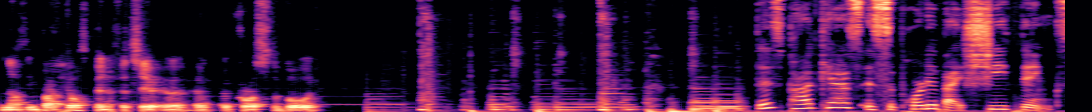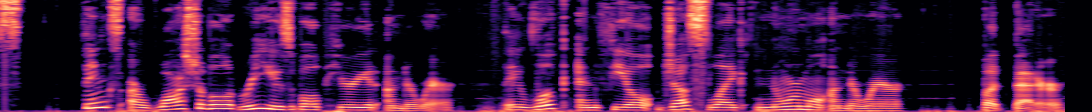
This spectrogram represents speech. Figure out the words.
nothing but health benefits uh, across the board. This podcast is supported by She Thinx. Thinx are washable, reusable period underwear. They look and feel just like normal underwear, but better.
